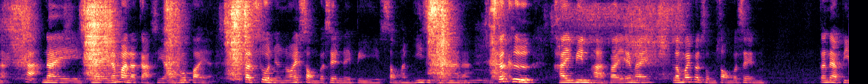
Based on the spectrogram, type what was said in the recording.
อะค่ะในในน้ำมันอากาศยานทั่วไปอะ สัดส่วนอย่างน้อย 2%ในปี 2025 นะอืมก็คือใครบินผ่านไปใช่ไหมแล้วไม่ผสม 2%ตั้งแต่ปี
